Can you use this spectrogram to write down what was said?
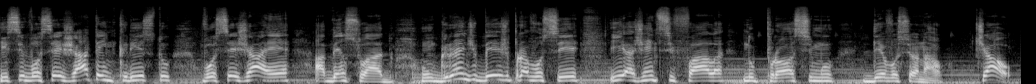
E se você já tem Cristo, você já é abençoado. Um grande beijo para você e a gente se fala no próximo devocional. Tchau!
